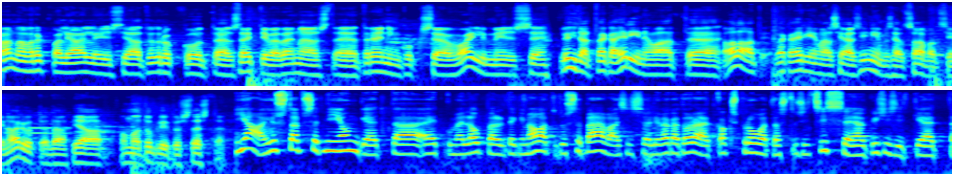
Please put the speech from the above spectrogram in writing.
rannavõrkpallihallis ja tüdrukud sätivad ennast äh, treeninguks valmis. lühidalt väga erinevad äh, alad, väga erinevas eas inimesed saavad siin harjutada ja oma tublidust tõsta. ja just täpselt nii ongi, et, et kui me laupäeval tegime avatud uste päeva, siis oli väga tore, et kaks prouat astusid sisse ja küsisidki, et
